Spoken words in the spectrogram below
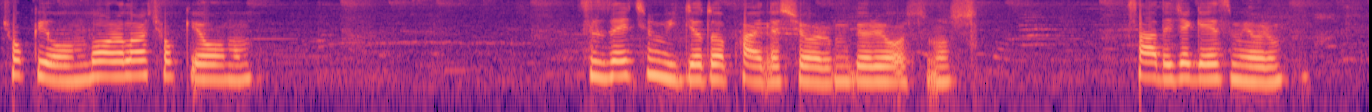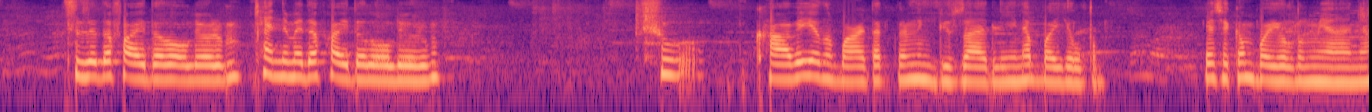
Çok yoğun. Bu aralar çok yoğunum. Sizler için videoda paylaşıyorum. Görüyorsunuz. Sadece gezmiyorum. Size de faydalı oluyorum. Kendime de faydalı oluyorum. Şu kahve yanı bardaklarının güzelliğine bayıldım. Gerçekten bayıldım yani.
